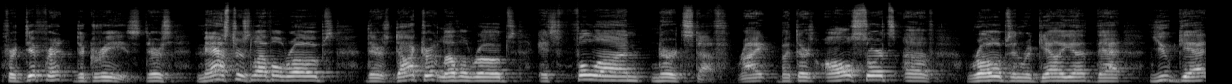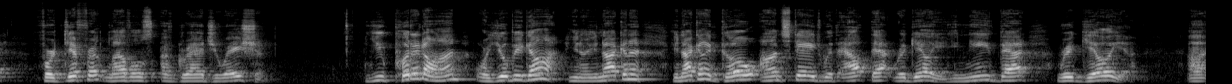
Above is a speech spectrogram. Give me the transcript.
for different degrees. There's master's level robes, there's doctorate level robes. It's full on nerd stuff, right? But there's all sorts of robes and regalia that you get for different levels of graduation you put it on or you'll be gone. You know you're not gonna you're not gonna go on stage without that regalia. You need that regalia. Uh,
